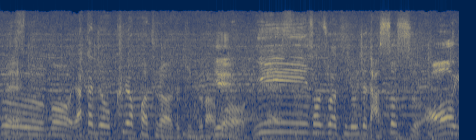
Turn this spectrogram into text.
그 뭐 약간 좀 클레오파트라 느낌도 나고 예. 이 선수 같은 경우 이제 나서스 어 이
